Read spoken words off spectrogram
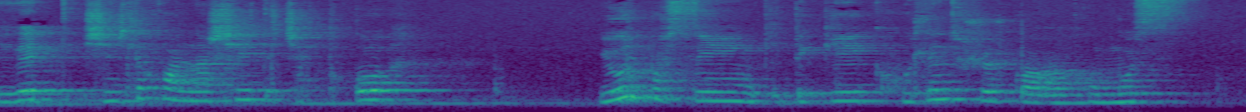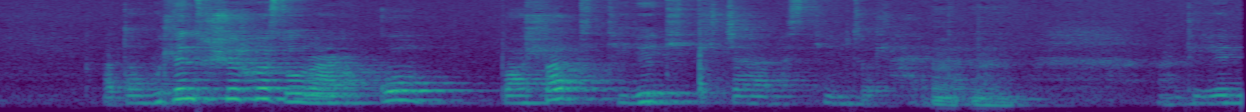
Тэгээд шинжлэх ухаанаар шийдэж чадахгүй юр бусын гэдгийг хүлэн зөвшөөрөх байгаа хүмүүс одоо хүлэн зөвшөөрөхөөс өөр аргагүй болоод тэгээд итгэж байгаа бас тийм зүйл харагдаад байна. Аа тэгээд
